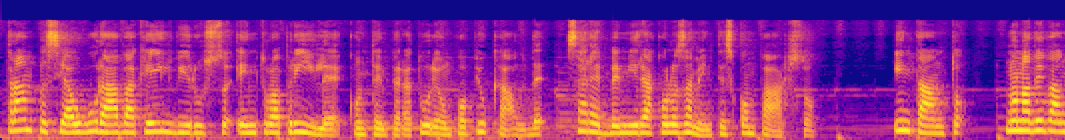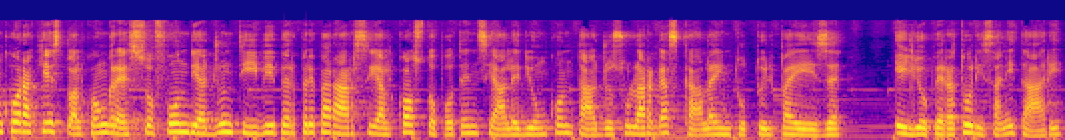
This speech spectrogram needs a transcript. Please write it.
Trump si augurava che il virus entro aprile, con temperature un po' più calde, sarebbe miracolosamente scomparso. Intanto non aveva ancora chiesto al Congresso fondi aggiuntivi per prepararsi al costo potenziale di un contagio su larga scala in tutto il paese e gli operatori sanitari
